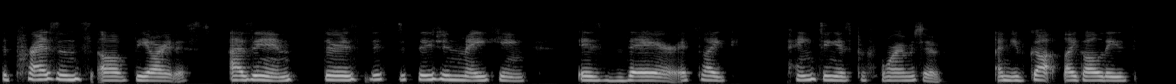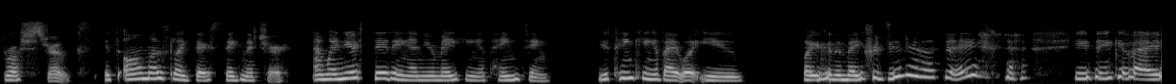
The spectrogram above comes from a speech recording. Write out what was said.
the presence of the artist, as in there is this decision making is there. It's like painting is performative, and you've got like all these brush strokes. It's almost like their signature. And when you're sitting and you're making a painting, you're thinking about what you what you're going to make for dinner that day. you think about,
